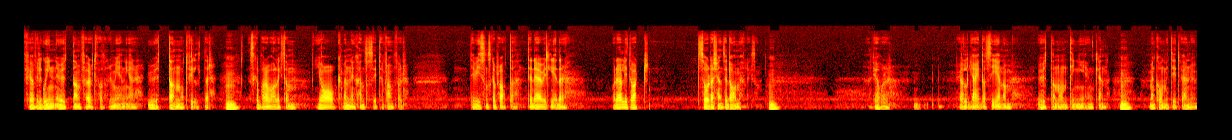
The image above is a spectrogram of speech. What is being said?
För jag vill gå in utan förutfattade meningar, utan något filter. Mm. Det ska bara vara liksom jag och människan som sitter framför. Det är vi som ska prata. Det är där vi leder. Och det har lite varit så det känns idag med. Liksom. Mm. Att vi har, guidats igenom utan någonting egentligen. Mm. Men kommit dit vi är nu.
